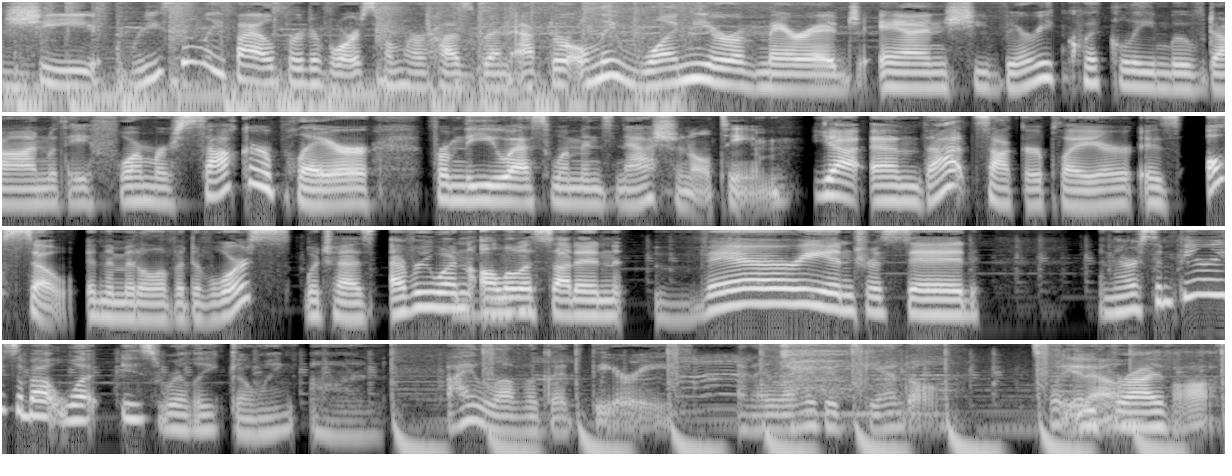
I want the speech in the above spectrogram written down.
She recently filed for divorce from her husband after only one year of marriage, and she very quickly moved on with a former soccer player from the U.S. women's national team. Yeah, and that soccer player is also in the middle of a divorce, which has everyone all of Mm-hmm. a sudden very interested. And there are some theories about what is really going on. I love a good theory, and I love a good scandal. It's what You you, know? thrive off.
